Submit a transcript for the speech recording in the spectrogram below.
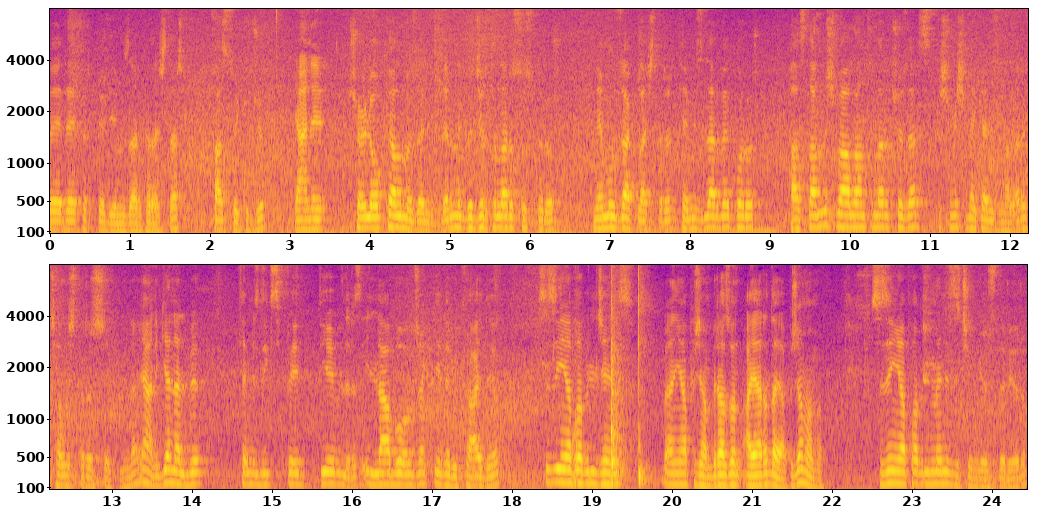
VD40 dediğimiz arkadaşlar pas sökücü. Yani şöyle okuyalım özelliklerini. Gıcırtıları susturur, nemi uzaklaştırır, temizler ve korur. Paslanmış bağlantıları çözer, sıkışmış mekanizmaları çalıştırır şeklinde. Yani genel bir temizlik spreyi diyebiliriz. İlla bu olacak diye de bir kaydı yok. Sizin yapabileceğiniz, ben yapacağım. Biraz on ayarı da yapacağım ama sizin yapabilmeniz için gösteriyorum.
